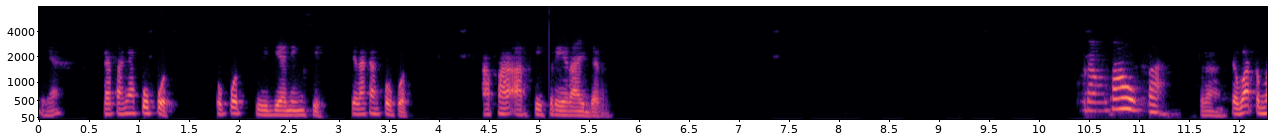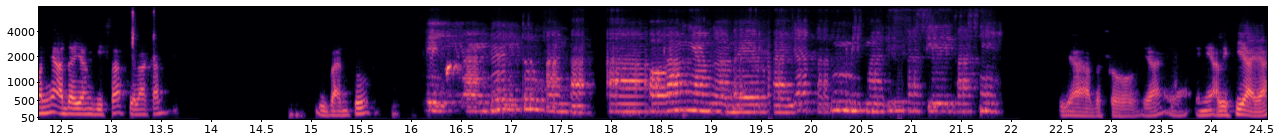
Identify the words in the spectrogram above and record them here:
ya. Saya tanya Puput, Puput Widyaningsih. Silakan Puput. Apa arti free rider? Kurang tahu, Pak. Kurang. Coba temannya ada yang bisa, silakan dibantu. Rider itu bukan Pak, uh, orang yang nggak bayar pajak tapi menikmati fasilitasnya. Ya, betul ya. ya. Ini Alicia ya.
